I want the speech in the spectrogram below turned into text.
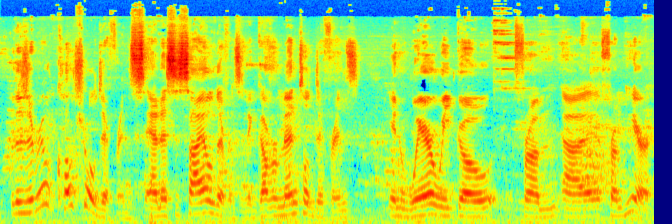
But there's a real cultural difference and a societal difference and a governmental difference in where we go from uh, from here,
